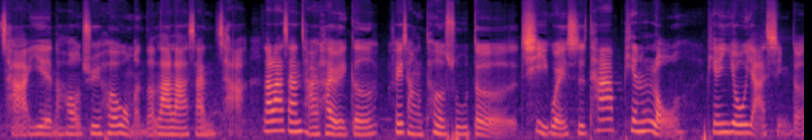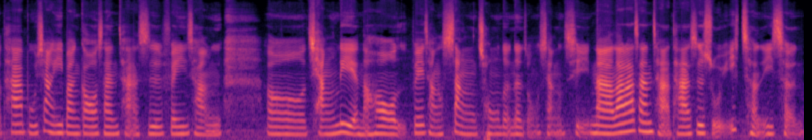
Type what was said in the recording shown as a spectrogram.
茶叶，然后去喝我们的拉拉山茶。拉拉山茶它有一个非常特殊的气味，是它偏柔。偏优雅型的，它不像一般高山茶是非常呃强烈，然后非常上冲的那种香气。那拉拉山茶它是属于一层一层，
